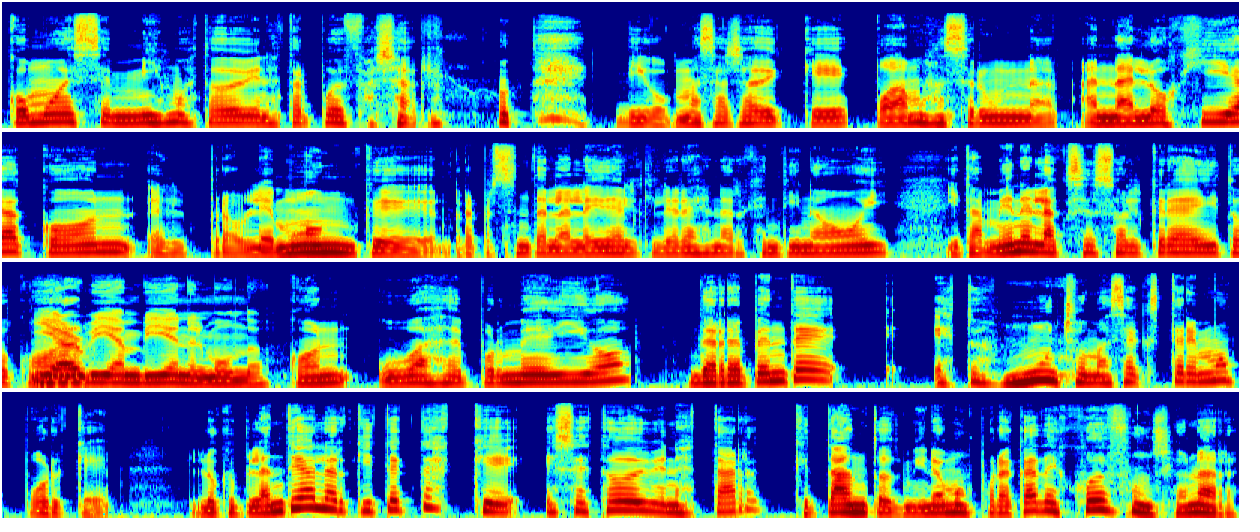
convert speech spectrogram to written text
cómo ese mismo estado de bienestar puede fallar. Digo, más allá de que podamos hacer una analogía con el problemón que representa la ley de alquileres en Argentina hoy y también el acceso al crédito con Y Airbnb en el mundo. con uvas de por medio, de repente esto es mucho más extremo porque lo que plantea la arquitecta es que ese estado de bienestar que tanto admiramos por acá dejó de funcionar.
